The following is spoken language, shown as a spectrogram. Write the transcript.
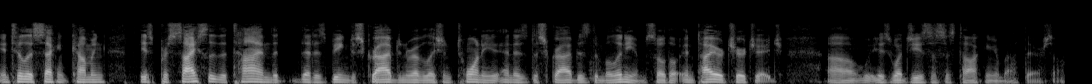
until his second coming, is precisely the time that that is being described in Revelation 20 and is described as the millennium. So the entire church age uh, is what Jesus is talking about there. So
